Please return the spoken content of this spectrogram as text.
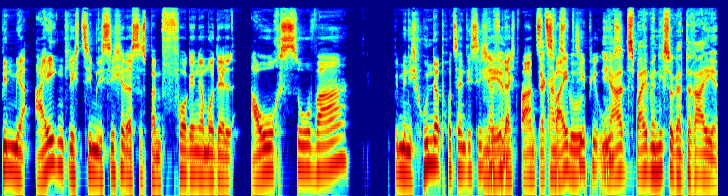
bin mir eigentlich ziemlich sicher, dass das beim Vorgängermodell auch so war bin mir nicht hundertprozentig sicher, nee, vielleicht waren es zwei du, CPUs. Ja, zwei, wenn nicht sogar drei.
